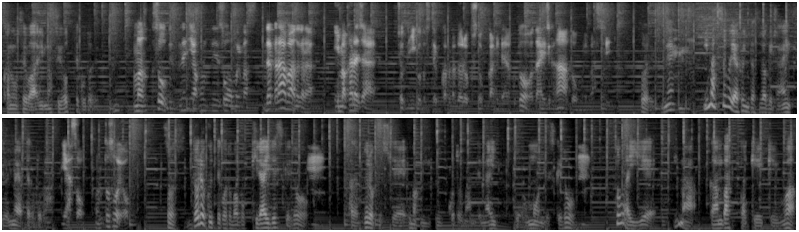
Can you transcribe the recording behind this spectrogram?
可能性はありますよってことですね。まあそうですね。いや、本当にそう思います。だから、まあだから、今からじゃあ、ちょっといいことしておくかとか、努力しておくかみたいなことを大事かなと思いますし。そうですね。今すぐ役に立つわけじゃないんですよ、今やったことが。いや、そう。本当そうよ。そうです。努力って言葉僕嫌いですけど、あの努力してうまくいくことなんてないって思うんですけど、とはいえ、今頑張った経験は、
